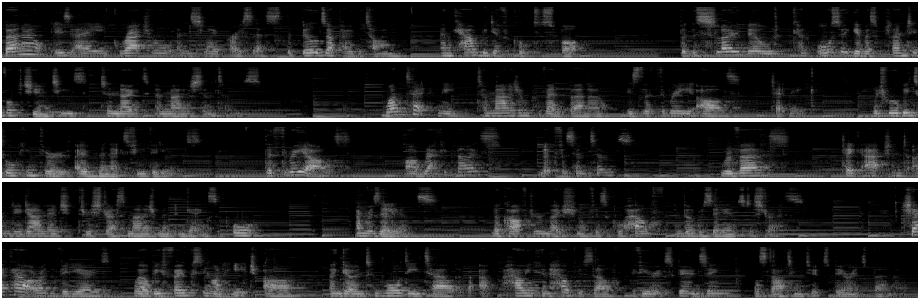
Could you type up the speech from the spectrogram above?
Burnout is a gradual and slow process that builds up over time and can be difficult to spot. But the slow build can also give us plenty of opportunities to note and manage symptoms. One technique to manage and prevent burnout is the three R's technique, which we'll be talking through over the next few videos. The three R's are recognize, look for symptoms, reverse, take action to undo damage through stress management and getting support, and resilience, look after emotional physical health and build resilience to stress. Check out our other videos where I'll be focusing on each R and go into more detail about how you can help yourself if you're experiencing or starting to experience burnout.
